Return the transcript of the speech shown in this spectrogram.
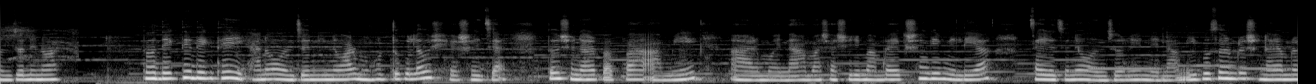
অঞ্জলি নেওয়া তো দেখতে দেখতে এখানেও অঞ্জলি নেওয়ার মুহূর্তগুলোও শেষ হয়ে যায়। তো সোনার পাপা, আমি আর ময়না, আমার শাশুড়ি মা আমরা একসঙ্গে মিলিয়া চারজনে অঞ্জলি নিলাম। এই বছর আমরা সোনাই আমরা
